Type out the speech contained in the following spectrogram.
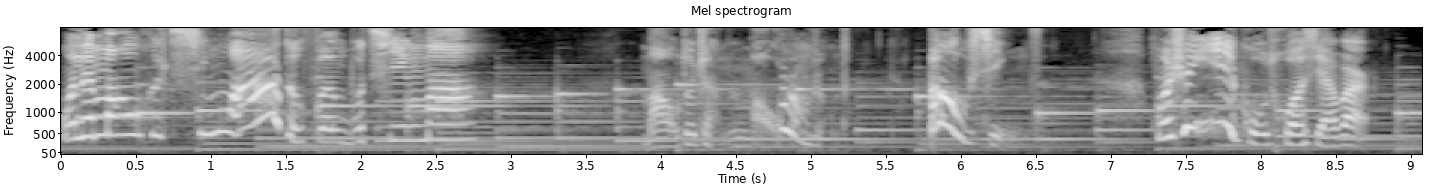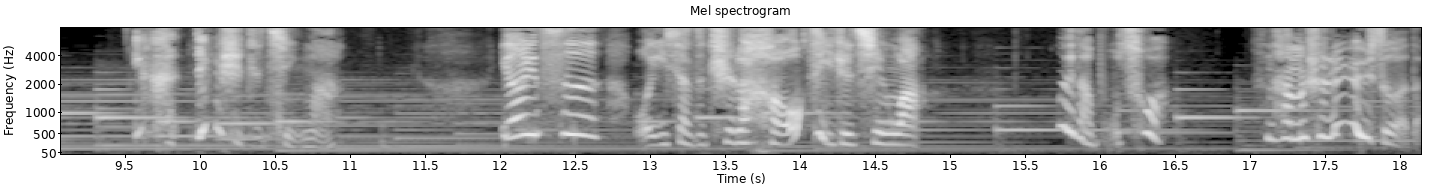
我连猫和青蛙都分不清吗？猫都长得毛茸茸的。暴性子，浑身一股拖鞋味儿，你肯定是只青蛙。有一次，我一下子吃了好几只青蛙，味道不错，它们是绿色的。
